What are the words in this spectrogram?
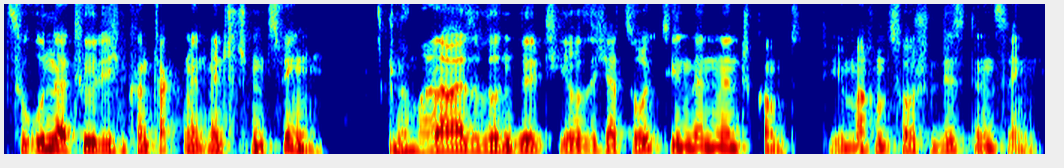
zu unnatürlichen Kontakten mit Menschen zwingen. Normalerweise würden Wildtiere sich ja zurückziehen, wenn ein Mensch kommt. Die machen Social Distancing.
